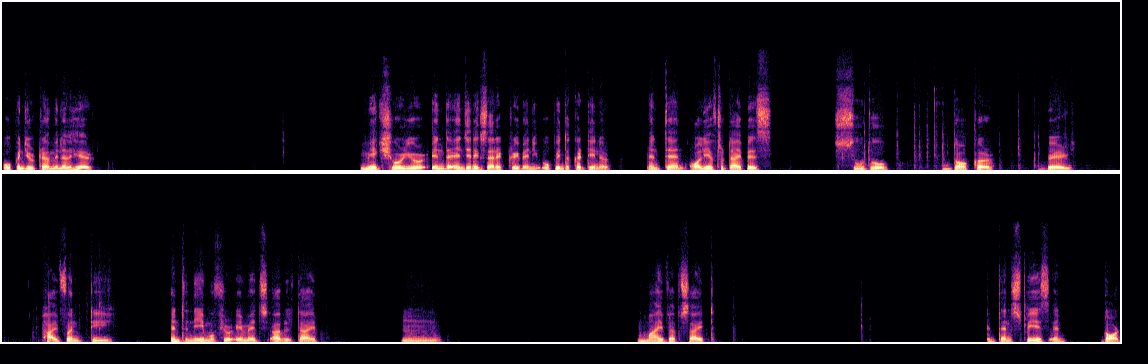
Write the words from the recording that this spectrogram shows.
open your terminal here make sure you're in the nginx directory when you open the container. And then all you have to type is sudo docker build hyphen t. And the name of your image I will type mm, my website. And then space and dot.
